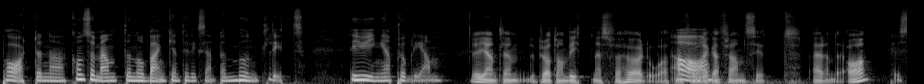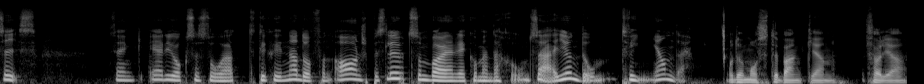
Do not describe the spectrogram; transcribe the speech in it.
parterna, konsumenten och banken till exempel, muntligt. Det är ju inga problem. Det är egentligen, du pratar om vittnesförhör då, att man ja. får lägga fram sitt ärende. Ja, precis. Sen är det ju också så att till skillnad då från ARNs beslut som bara är en rekommendation så är ju en dom tvingande. Och då måste banken följa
